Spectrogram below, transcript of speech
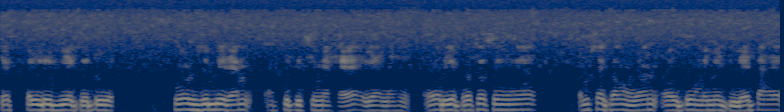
चेक कर लीजिए कि फोर जी बी रैम आपके पीसी में है या नहीं। और ये प्रोसेसिंग में कम से कम वन और टू मिनट लेता है,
